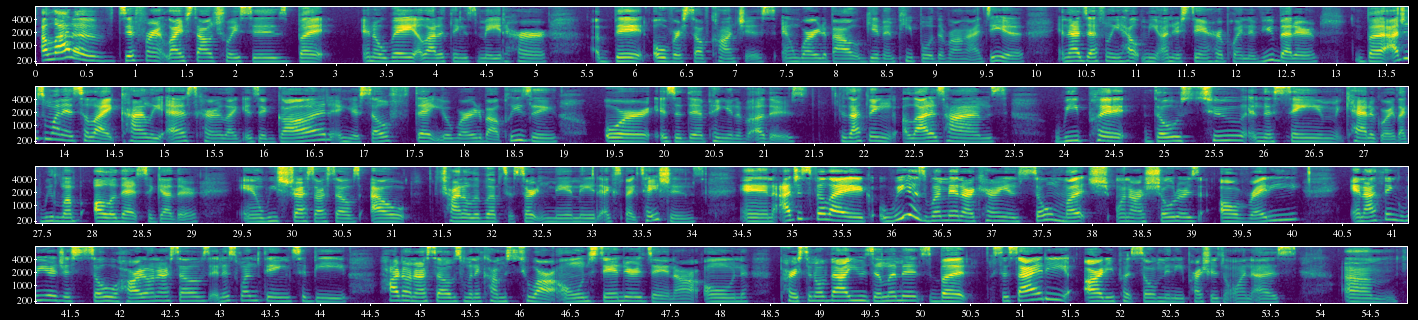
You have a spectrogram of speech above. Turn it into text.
a lot of different lifestyle choices but in a way a lot of things made her a bit over self conscious and worried about giving people the wrong idea. And that definitely helped me understand her point of view better. But I just wanted to like kindly ask her, like, is it God and yourself that you're worried about pleasing, or is it the opinion of others? Because I think a lot of times we put those two in the same category. Like we lump all of that together and we stress ourselves out trying to live up to certain man made expectations. And I just feel like we as women are carrying so much on our shoulders already. And I think we are just so hard on ourselves. And it's one thing to be hard on ourselves when it comes to our own standards and our own personal values and limits. But society already puts so many pressures on us. Um,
